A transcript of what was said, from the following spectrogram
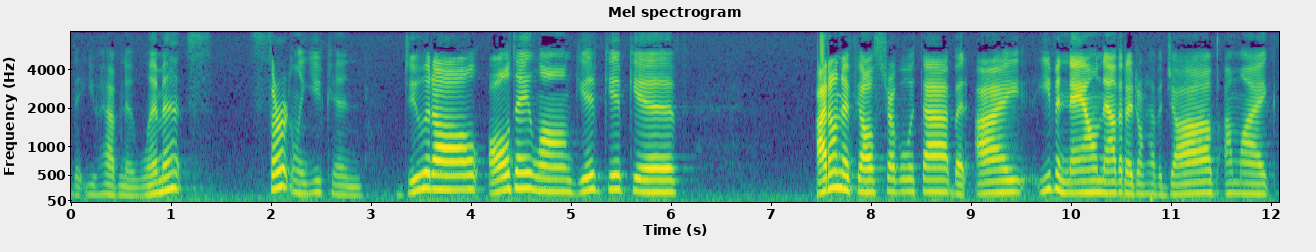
that you have no limits. Certainly, you can do it all, all day long, give, give, give, I don't know if y'all struggle with that, but I, even now, now that I don't have a job, I'm like,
